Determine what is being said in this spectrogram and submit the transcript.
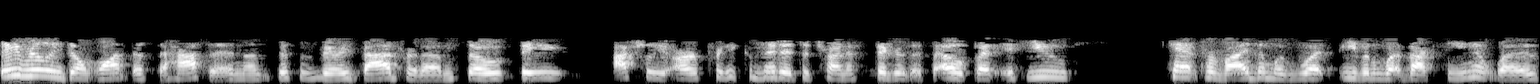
They really don't want this to happen. This is very bad for them, so they actually are pretty committed to trying to figure this out. But if you can't provide them with what even what vaccine it was,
